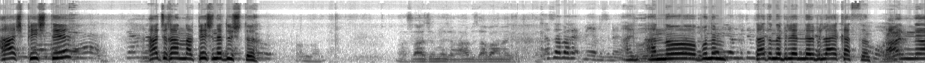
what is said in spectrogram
Aş pişti. Acıkanlar peşine düştü. Nasıl acımayacaksın abi zabağına gittik. Ne sabah ekmeğimizin evi. Ay, anne bunun tadını bilenler bir like atsın. Anne!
